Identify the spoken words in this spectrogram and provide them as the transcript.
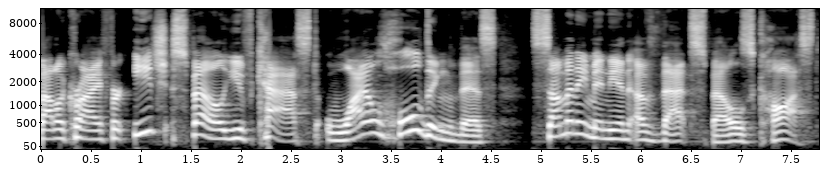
Battle cry for each spell you've cast while holding this, summon a minion of that spell's cost.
